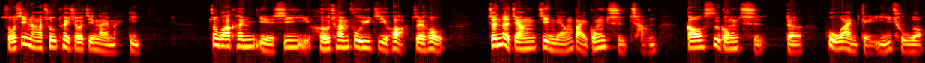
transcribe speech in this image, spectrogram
索性拿出退休金来买地。种瓜坑野溪河川富裕计划最后真的将近两百公尺长、高四公尺的护岸给移除了，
